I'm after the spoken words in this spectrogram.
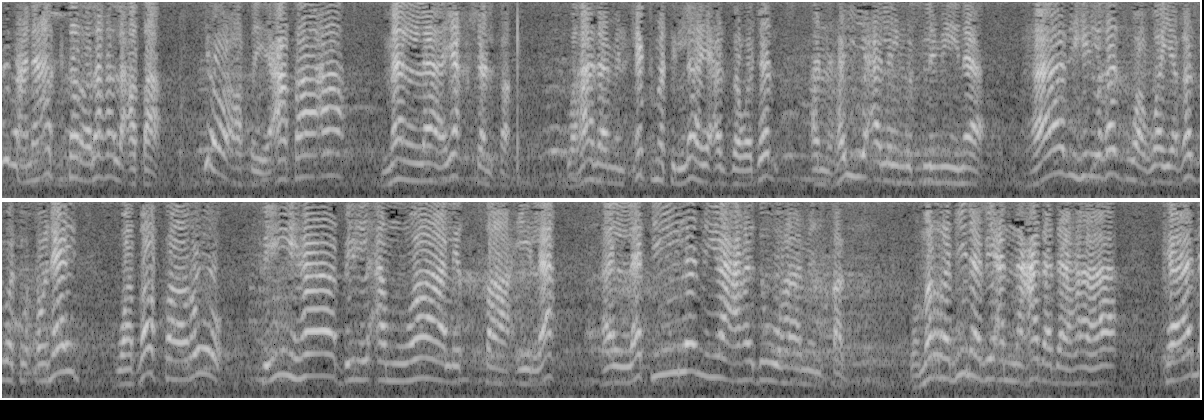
بمعنى أكثر لها العطاء. يعطي عطاء من لا يخشى الفقر. وهذا من حكمة الله عز وجل أن هيأ للمسلمين هذه الغزوة وهي غزوة حنين وظفروا فيها بالأموال الطائلة التي لم يعهدوها من قبل. ومر بنا بأن عددها كان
